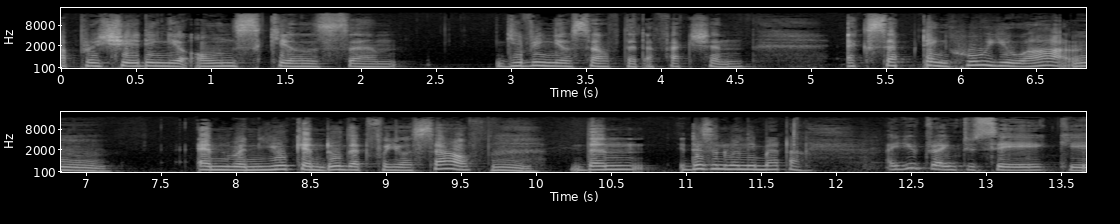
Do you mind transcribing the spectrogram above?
appreciating your own skills, um, giving yourself that affection, accepting who you are, Hmm. and when you can do that for yourself, Hmm. then it doesn't really matter. Are you trying to say कि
